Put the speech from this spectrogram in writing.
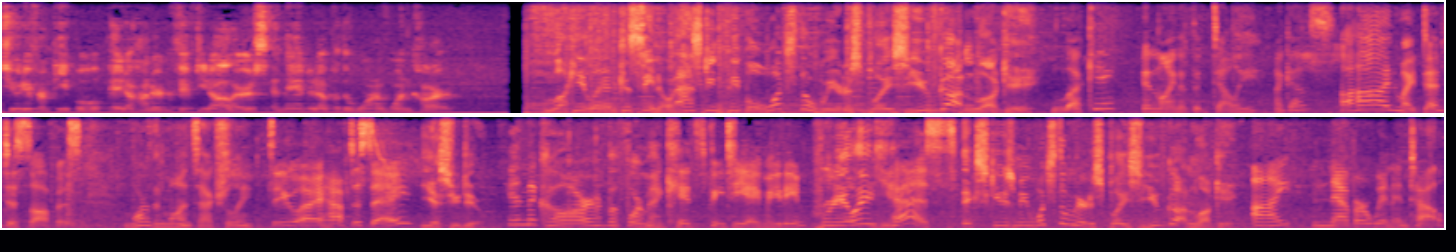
Two different people paid $150 and they ended up with a one of one card. Lucky Land Casino asking people what's the weirdest place you've gotten lucky? Lucky? In line at the deli, I guess? Aha, in my dentist's office. More than once, actually. Do I have to say? Yes, you do. In the car before my kids' PTA meeting. Really? Yes. Excuse me, what's the weirdest place you've gotten lucky? I never win and tell.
